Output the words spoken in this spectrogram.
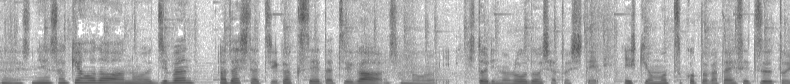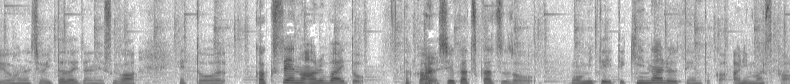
そうですね。先ほどあの自分私たち学生たちがその一人の労働者として意識を持つことが大切というお話をいただいたんですが、えっと、学生のアルバイトとか就活活動を見ていて気になる点とかありますか？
